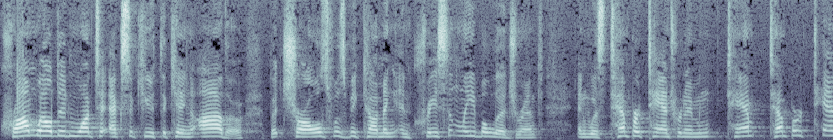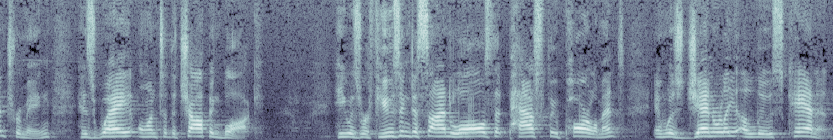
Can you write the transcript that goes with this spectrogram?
Cromwell didn't want to execute the king either, but Charles was becoming increasingly belligerent and was temper tantruming, tam, temper tantruming his way onto the chopping block. He was refusing to sign laws that passed through Parliament and was generally a loose cannon.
